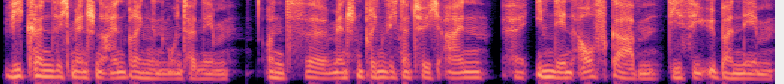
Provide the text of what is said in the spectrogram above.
wie können sich Menschen einbringen im Unternehmen? Und äh, Menschen bringen sich natürlich ein äh, in den Aufgaben, die sie übernehmen.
